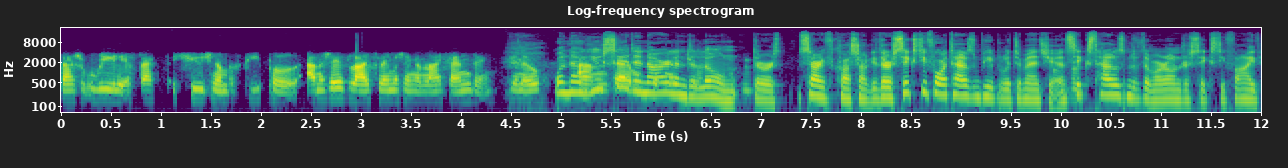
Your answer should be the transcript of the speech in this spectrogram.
that really affects a huge number of people, and it is life limiting and life ending. You know. Well, now and, you said um, in Ireland alone mm-hmm. there are sorry for cross talking. There are sixty four thousand people with dementia, mm-hmm. and six thousand of them are under sixty five.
